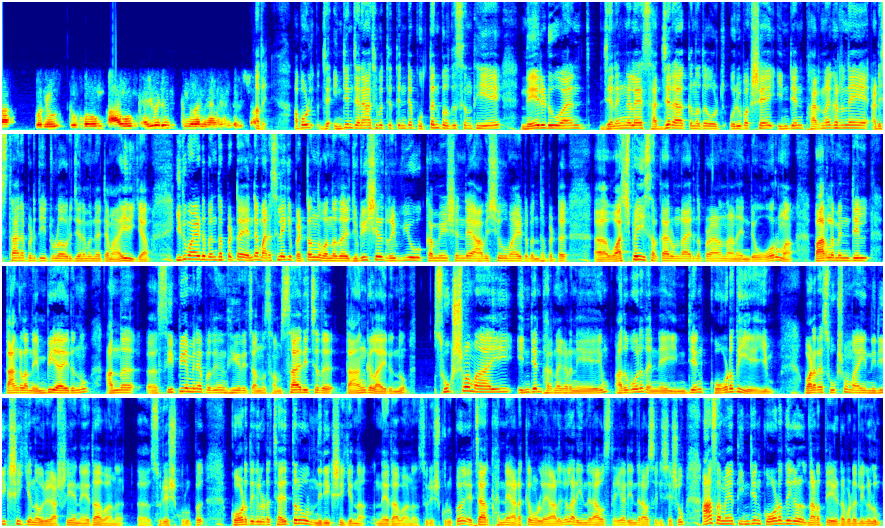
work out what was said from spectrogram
ഒരു രൂപവും ഭാവവും കൈവരും എന്ന് തന്നെയാണ് എന്റെ വിശ്വാസം. അതെ. അപ്പോൾ ഇന്ത്യൻ ജനാധിപത്യത്തിന്റെ പുത്തൻ പ്രതിസന്ധിയെ നേരിടുവാൻ ജനങ്ങളെ സജ്ജരാക്കുന്നത് ഒരുപക്ഷെ ഇന്ത്യൻ ഭരണഘടനയെ അടിസ്ഥാനപ്പെടുത്തിയിട്ടുള്ള ഒരു ജനമുന്നേറ്റമായിരിക്കാം. ഇതുമായിട്ട് ബന്ധപ്പെട്ട് എന്റെ മനസ്സിലേക്ക് പെട്ടെന്ന് വന്നത് ജുഡീഷ്യൽ റിവ്യൂ കമ്മീഷന്റെ ആവശ്യവുമായിട്ട് ബന്ധപ്പെട്ട് വാജ്പേയി സർക്കാർ ഉണ്ടായിരുന്നപ്പോഴാണെന്നാണ് എന്റെ ഓർമ്മ. പാർലമെന്റിൽ താങ്കൾ അന്ന് എം ആയിരുന്നു. അന്ന് സി പി എമ്മിനെ പ്രതിനിധീകരിച്ച് അന്ന് സംസാരിച്ചത് താങ്കളായിരുന്നു. സൂക്ഷ്മമായി ഇന്ത്യൻ ഭരണഘടനയെയും അതുപോലെ തന്നെ ഇന്ത്യൻ കോടതിയെയും വളരെ സൂക്ഷ്മമായി നിരീക്ഷിക്കുന്ന ഒരു രാഷ്ട്രീയ നേതാവാണ് സുരേഷ് കുറുപ്പ്. കോടതികളുടെ ചരിത്രവും നിരീക്ഷിക്കുന്ന നേതാവാണ് സുരേഷ് കുറുപ്പ്. എച്ച് ആർ ഖന്നെ അടക്കമുള്ള ആളുകൾ അടിയന്തരാവസ്ഥയെ അടിയന്തരാവസ്ഥയ്ക്ക് ശേഷവും ആ സമയത്ത് ഇന്ത്യൻ കോടതികൾ നടത്തിയ ഇടപെടലുകളും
